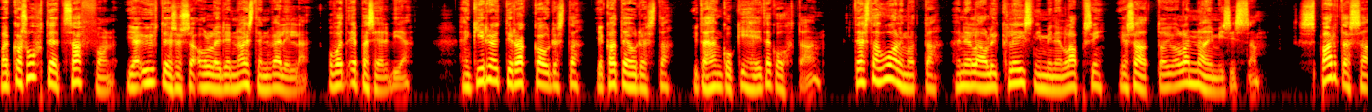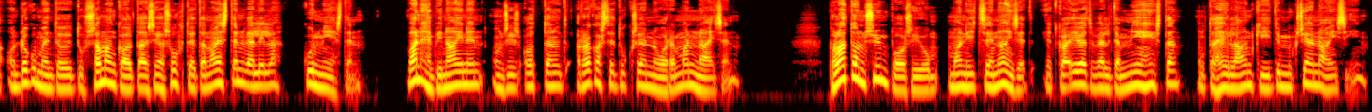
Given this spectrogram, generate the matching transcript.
Vaikka suhteet Saffon ja yhteisössä olleiden naisten välillä ovat epäselviä, hän kirjoitti rakkaudesta ja kateudesta, jota hän koki heitä kohtaan. Tästä huolimatta hänellä oli Kleis-niminen lapsi ja saattoi olla naimisissa. Spartassa on dokumentoitu samankaltaisia suhteita naisten välillä kuin miesten. Vanhempi nainen on siis ottanut rakastetukseen nuoremman naisen. Platon symposium mainitsee naiset, jotka eivät välitä miehistä, mutta heillä on kiitymyksiä naisiin.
